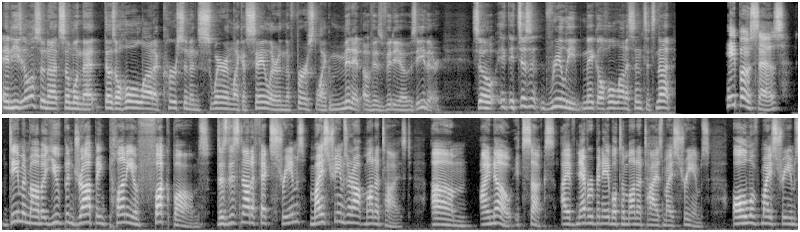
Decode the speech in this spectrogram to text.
And he's also not someone that does a whole lot of cursing and swearing like a sailor in the first like minute of his videos either. So it, it doesn't really make a whole lot of sense. It's not Capo says, Demon Mama, you've been dropping plenty of fuck bombs. Does this not affect streams? My streams are not monetized. Um, I know, it sucks. I've never been able to monetize my streams. All of my streams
